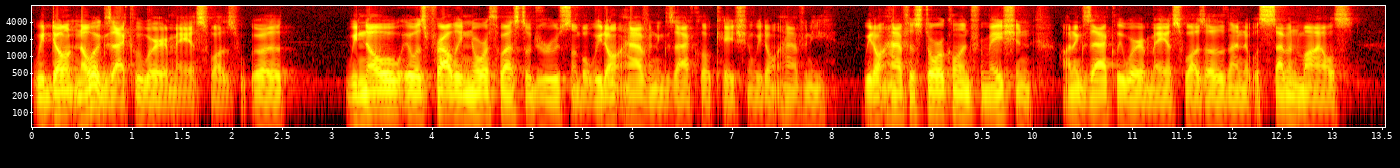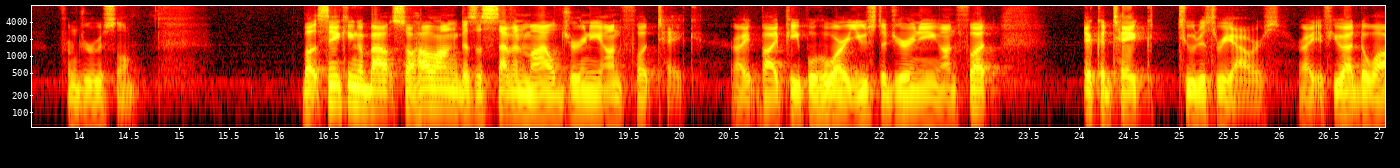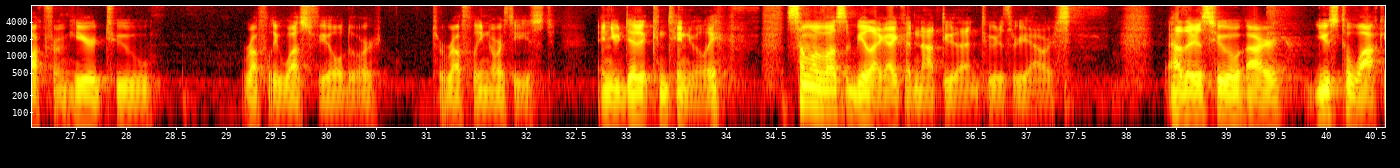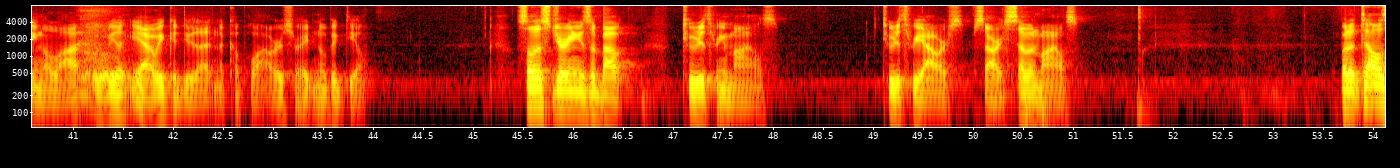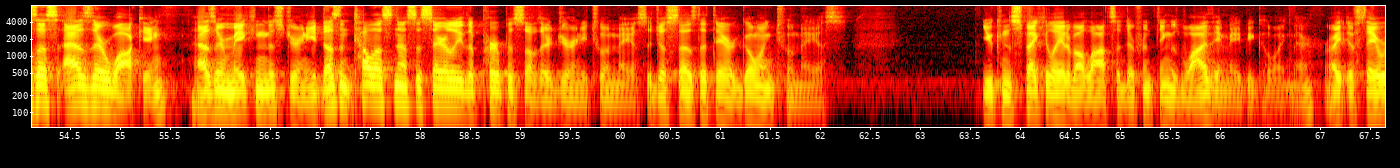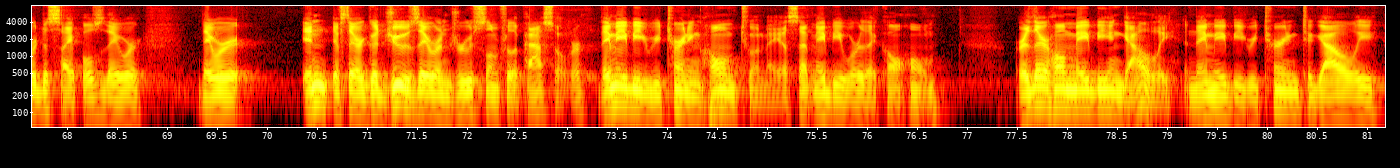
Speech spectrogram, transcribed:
we don't know exactly where Emmaus was. Uh, we know it was probably northwest of Jerusalem, but we don't have an exact location. We don't have any. We don't have historical information on exactly where Emmaus was, other than it was seven miles from Jerusalem. But thinking about so, how long does a seven mile journey on foot take, right? By people who are used to journeying on foot, it could take two to three hours, right? If you had to walk from here to roughly Westfield or to roughly Northeast, and you did it continually, some of us would be like, I could not do that in two to three hours. Others who are used to walking a lot would be like, yeah, we could do that in a couple hours, right? No big deal. So this journey is about two to three miles, two to three hours, sorry, seven miles. But it tells us as they're walking, as they're making this journey, it doesn't tell us necessarily the purpose of their journey to Emmaus. It just says that they are going to Emmaus you can speculate about lots of different things why they may be going there, right? If they were disciples, they were they were in if they're good Jews, they were in Jerusalem for the Passover. They may be returning home to Emmaus. That may be where they call home. Or their home may be in Galilee, and they may be returning to Galilee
